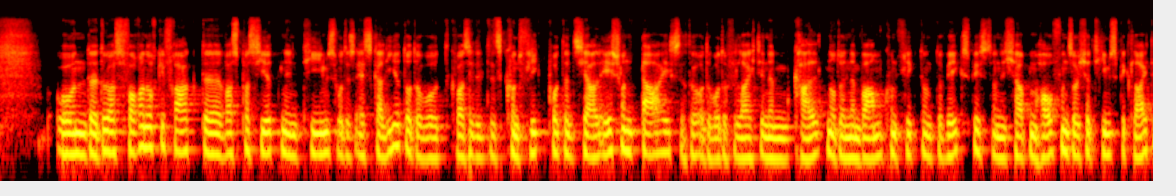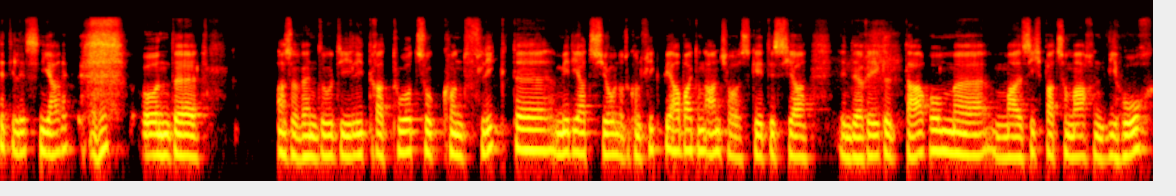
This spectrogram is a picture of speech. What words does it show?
Und äh, du hast vorher noch gefragt, äh, was passiert denn in Teams, wo das eskaliert oder wo quasi das Konfliktpotenzial eh schon da ist oder, oder wo du vielleicht in einem kalten oder in einem warmen Konflikt unterwegs bist. Und ich habe einen Haufen solcher Teams begleitet die letzten Jahre. Mhm. Und äh, also wenn du die Literatur zu Konfliktmediation oder Konfliktbearbeitung anschaust, geht es ja in der Regel darum, äh, mal sichtbar zu machen, wie hoch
